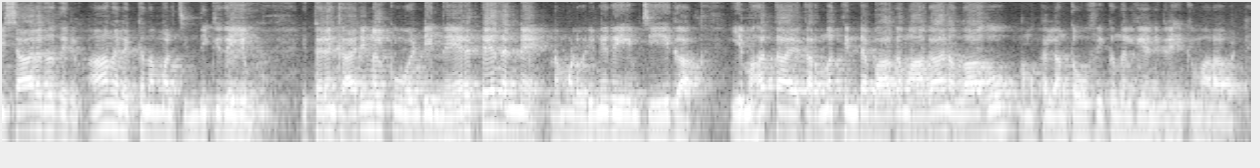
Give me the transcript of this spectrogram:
വിശാലത തരും. ആ നിലയ്ക്ക് നമ്മൾ ചിന്തിക്കുകയും ഇത്തരം കാര്യങ്ങൾക്ക് വേണ്ടി നേരത്തെ തന്നെ നമ്മൾ ഒരുങ്ങുകയും ചെയ്യുക ഈ മഹത്തായ കർമ്മത്തിൻ്റെ ഭാഗമാകാൻ അള്ളാഹു നമുക്കെല്ലാം തൗഫീക്ക് നൽകി അനുഗ്രഹിക്കുമാറാവട്ടെ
